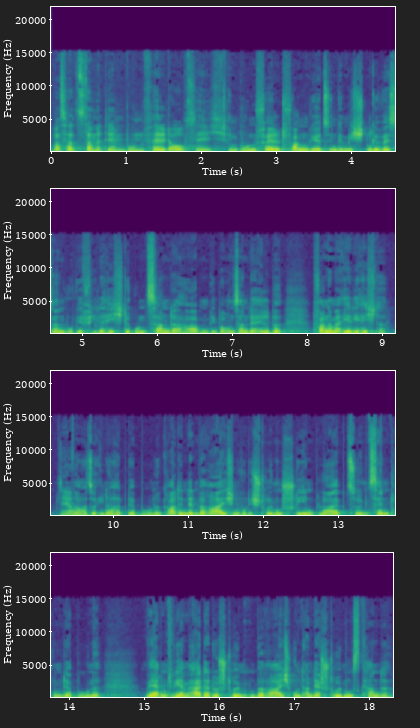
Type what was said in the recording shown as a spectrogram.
Was hat es da mit dem Buhnenfeld auf sich? Im Buhnenfeld fangen wir jetzt in gemischten Gewässern, wo wir viele Hechte und Zander haben, wie bei uns an der Elbe, fangen wir eher die Hechte. Ja. Na, also innerhalb der Buhne, gerade in den Bereichen, wo die Strömung stehen bleibt, so im Zentrum der Buhne während wir im härter durchströmten Bereich und an der Strömungskante,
